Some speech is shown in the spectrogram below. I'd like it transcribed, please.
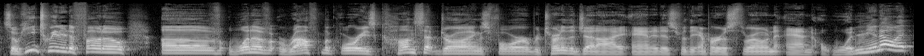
So he tweeted a photo of one of Ralph McQuarrie's concept drawings for Return of the Jedi, and it is for the Emperor's throne. And wouldn't you know it,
